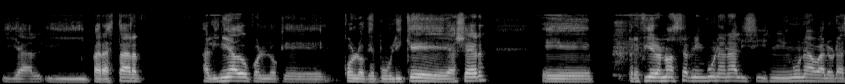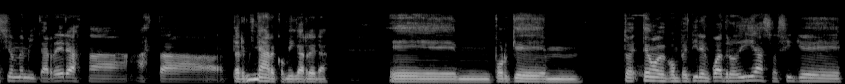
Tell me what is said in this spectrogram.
y, para estar alineado con lo que, con lo que publiqué ayer, eh, prefiero no hacer ningún análisis, ninguna valoración de mi carrera hasta, hasta terminar con mi carrera. Em, porque em, tengo que competir en cuatro días, así que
